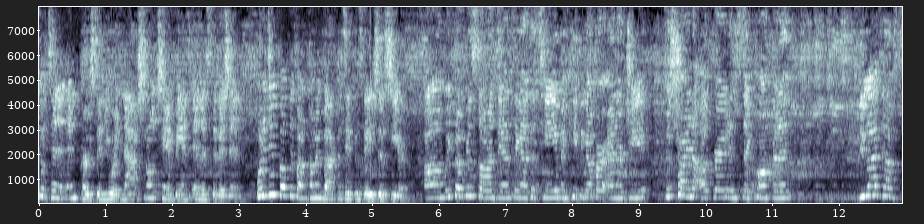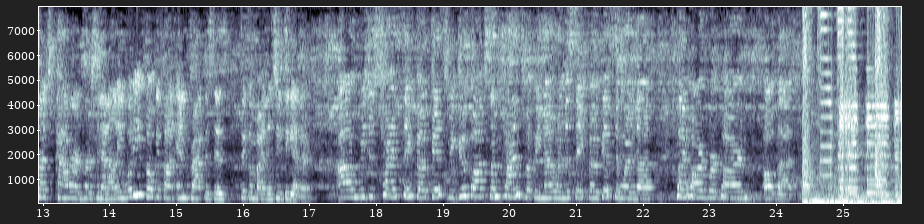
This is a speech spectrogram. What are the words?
you attended in person, you were national champions in this division. What did you focus on coming back to take the stage this year? Um, we focused on dancing as a team and keeping up our energy, just trying to upgrade and stay confident. You guys have such power and personality. What do you focus on in practices to combine the two together? Um, we just try and stay focused. We goof off sometimes, but we know when to stay focused and when to play hard, work hard, all that.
